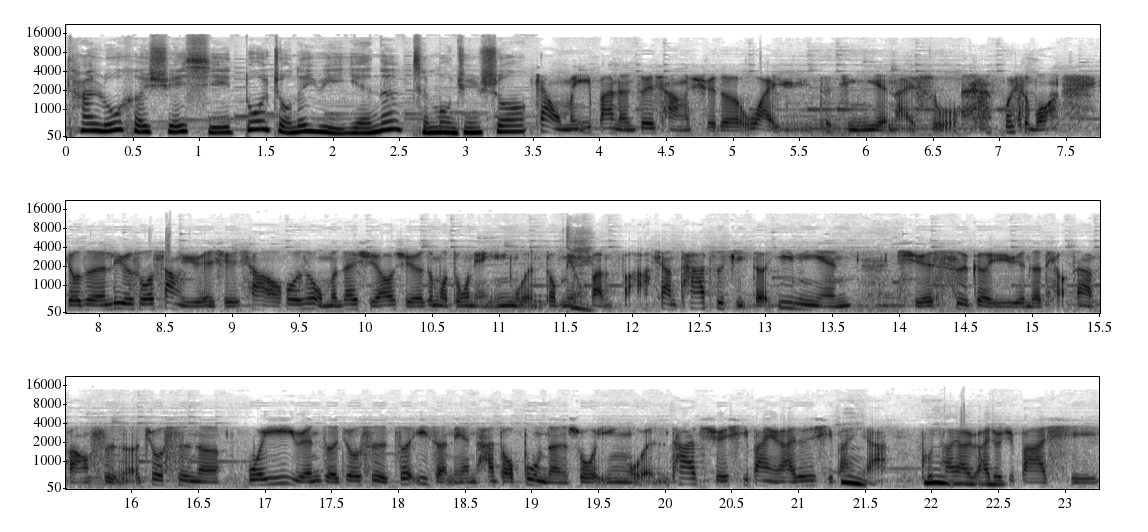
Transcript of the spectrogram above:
他如何学习多种的语言呢？陈梦君说：“像我们一般人最常学的外语的经验来说，为什么有的人，例如说上语言学校，或者是我们在学校学了这么多年英文都没有办法？像他自己的一年学四个语言的挑战方式呢，就是呢，唯一原则就是这一整年他都不能说英文。他学西班牙他就去西班牙，葡萄牙语他就去巴西，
